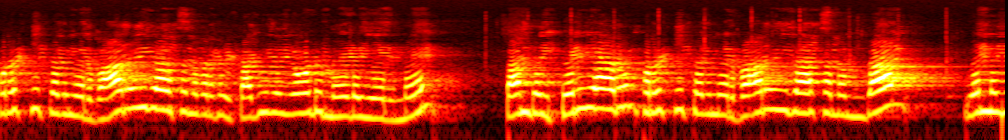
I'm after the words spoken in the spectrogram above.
புரட்சி கவிஞர் பாரதிதாசன் அவர்கள் கவிதையோடு மேடை ஏறினேன். தந்தை பெரியாரும் புரட்சி கவிஞர் பாரதிதாசனும் தான் என்னை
